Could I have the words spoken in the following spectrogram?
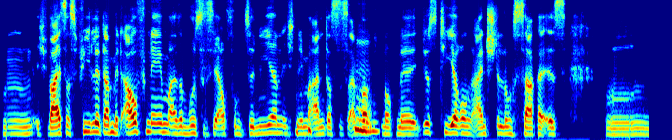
Mm, ich weiß, dass viele damit aufnehmen, also muss es ja auch funktionieren. Ich nehme an, dass es einfach hm. noch eine Justierung, Einstellungssache ist. Mm,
